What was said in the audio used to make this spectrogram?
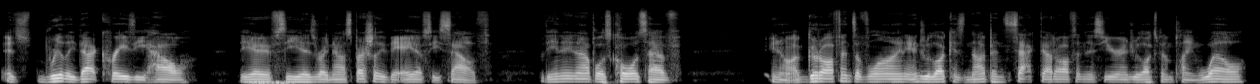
It's really that crazy how the AFC is right now, especially the AFC South. The Indianapolis Colts have you know, a good offensive line. Andrew Luck has not been sacked that often this year. Andrew Luck's been playing well.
